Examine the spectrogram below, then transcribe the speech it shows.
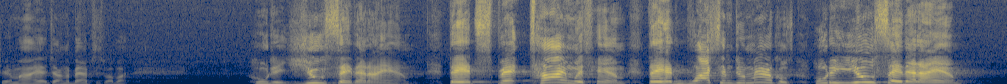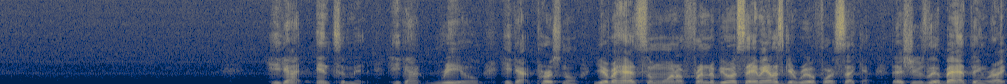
Jeremiah, John the Baptist, blah, blah. Who do you say that I am? They had spent time with him. They had watched him do miracles. Who do you say that I am? He got intimate. He got real. He got personal. You ever had someone, a friend of yours, say, hey, man, let's get real for a second? That's usually a bad thing, right?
